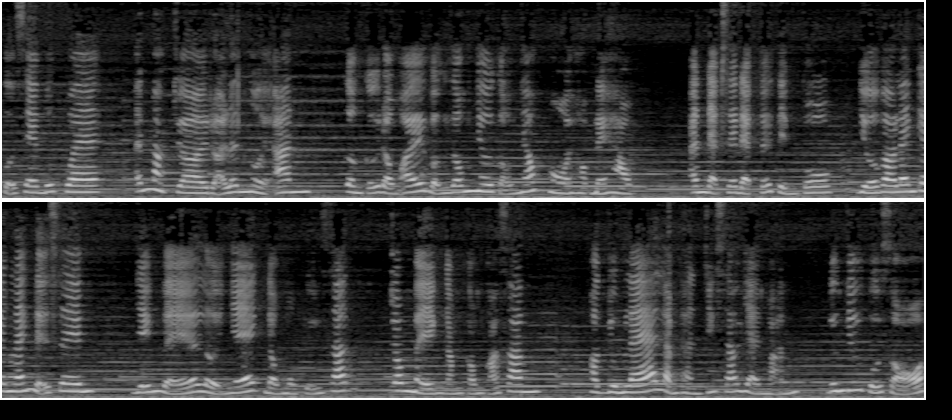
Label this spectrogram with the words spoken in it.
cửa xe bước qua, ánh mặt trời rọi lên người anh. Từng cử động ấy vẫn giống như cậu nhóc hồi học đại học. Anh đạp xe đạp tới tìm cô, dựa vào lan can láng để xem. dáng vẻ lời nhát đọc một quyển sách, trong miệng ngậm cọng cỏ xanh. Hoặc dùng lá làm thành chiếc sáo dài mảnh, đứng dưới cửa sổ,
